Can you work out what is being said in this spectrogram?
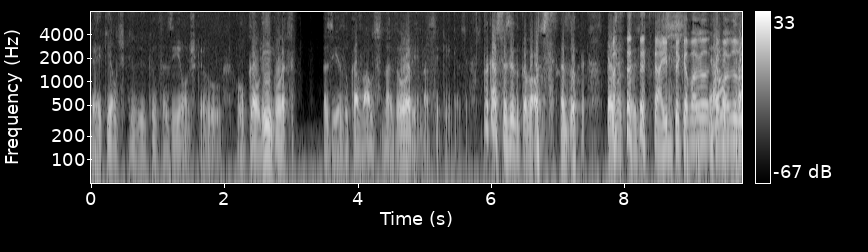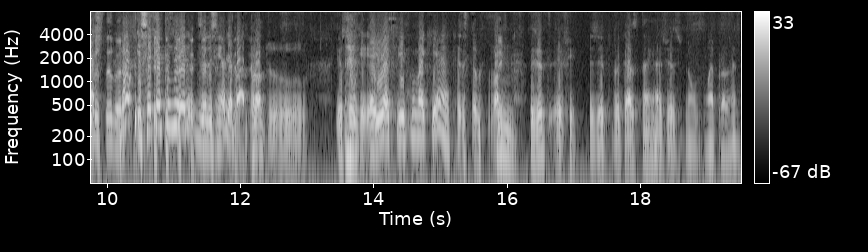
aqueles que, que faziam os, o, o Calígula, fazia do cavalo senador e não sei o quê. Quer dizer, por acaso fazer do cavalo senador é uma coisa. Está aí muita cavalo, cavalo senador. Não, isso é que é poder. Dizer assim, olha, pá, pronto. Eu, sou, eu é que digo como é que é. Quer dizer, a gente, enfim, a gente por acaso tem, às vezes, não, não é provavelmente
